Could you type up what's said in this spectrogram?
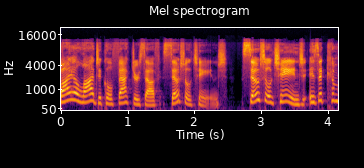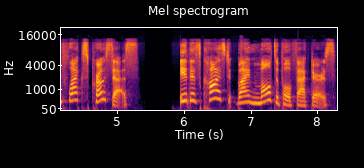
Biological factors of social change. Social change is a complex process. It is caused by multiple factors.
